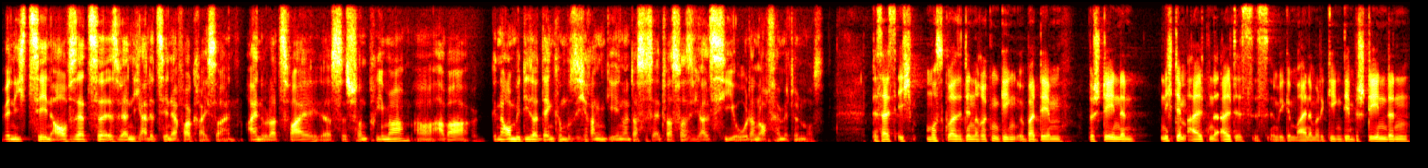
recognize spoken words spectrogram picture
wenn ich zehn aufsetze, es werden nicht alle zehn erfolgreich sein. Ein oder zwei, das ist schon prima. Äh, aber genau mit dieser Denke muss ich rangehen. Und das ist etwas, was ich als CEO dann auch vermitteln muss. Das heißt, ich muss quasi den Rücken gegenüber dem bestehenden, nicht dem alten, alt ist, ist irgendwie gemein, aber gegen den bestehenden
